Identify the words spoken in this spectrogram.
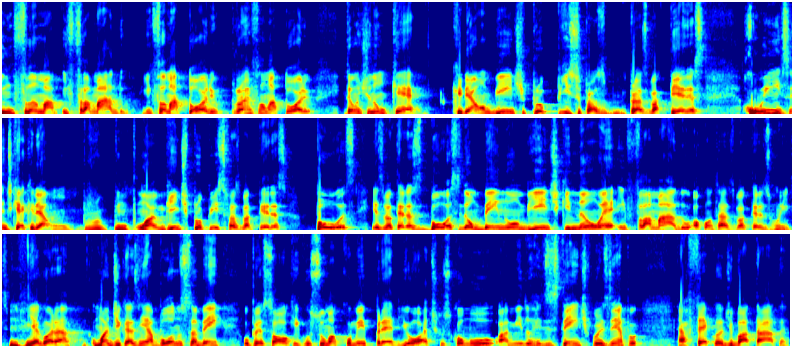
inflama, inflamado, inflamatório, pró-inflamatório. Então a gente não quer criar um ambiente propício para as bactérias ruins, a gente quer criar um, um, um ambiente propício para as bactérias boas. E as bactérias boas se dão bem no ambiente que não é inflamado, ao contrário das bactérias ruins. E agora, uma dicasinha bônus também, o pessoal que costuma comer pré-bióticos, como amido resistente, por exemplo, a fécula de batata,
